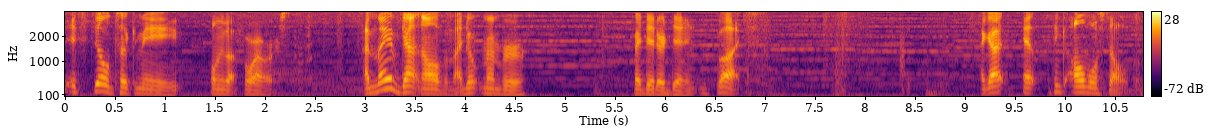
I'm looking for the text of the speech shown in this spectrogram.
it still took me only about four hours. I may have gotten all of them. I don't remember if I did or didn't, but I got, I think, almost all of them.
